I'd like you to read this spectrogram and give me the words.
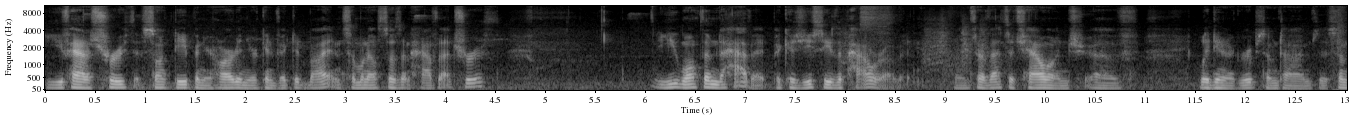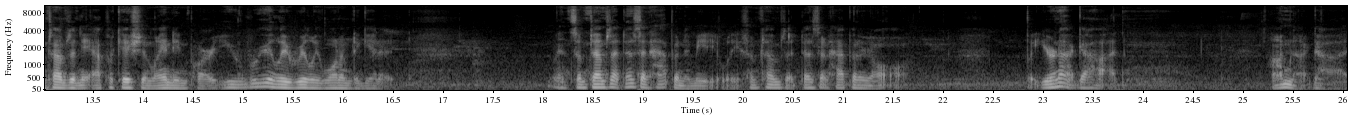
you've had a truth that's sunk deep in your heart and you're convicted by it, and someone else doesn't have that truth, you want them to have it because you see the power of it. And so that's a challenge of leading a group sometimes is sometimes in the application landing part, you really, really want them to get it. And sometimes that doesn't happen immediately. Sometimes that doesn't happen at all. But you're not God. I'm not God.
